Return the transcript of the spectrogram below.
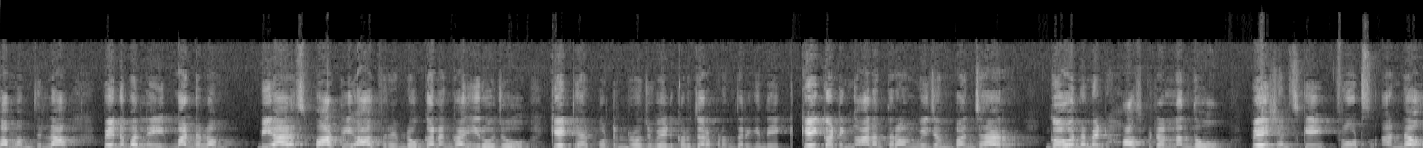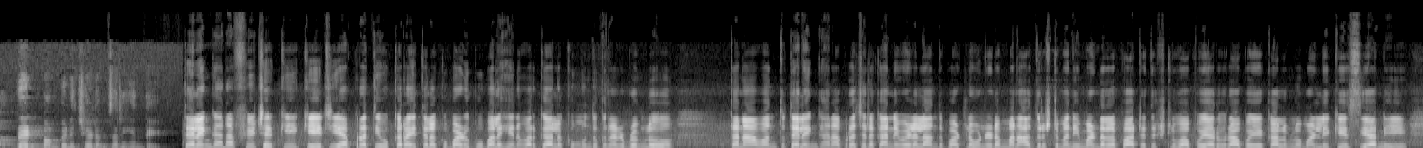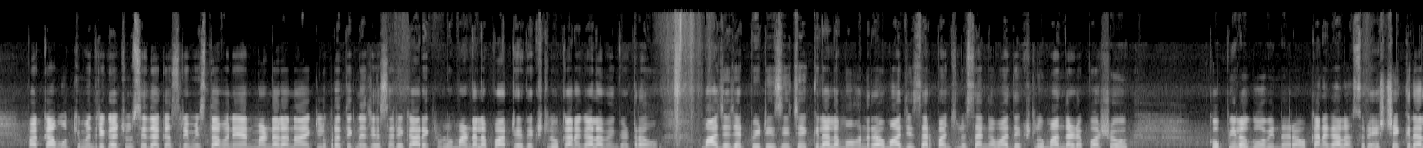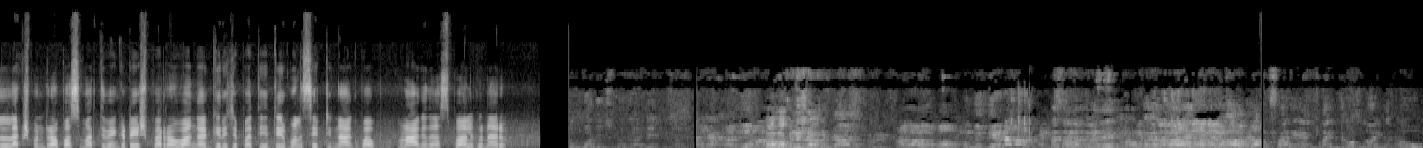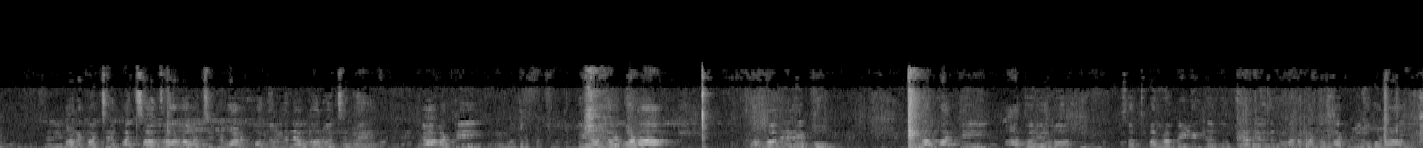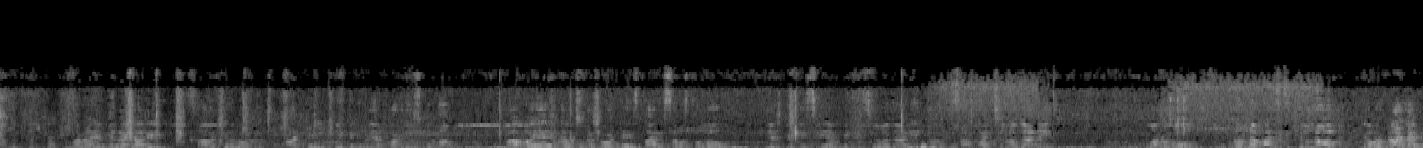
ఖమ్మం జిల్లా పెనుబల్లి మండలం BRS party ఆధ్వర్యంలో ఘనంగా ఈ రోజు కేటీఆర్ పుట్టినరోజు వేడుకలు జరపడం జరిగింది. కేక్ కటింగ్ అనంతరం విజయం పంజార్ గవర్నమెంట్ హాస్పిటల్ నందు పేషెంట్స్కి ఫ్రూట్స్ అండ్ బ్రెడ్ పంపిణీ చేయడం జరిగింది. తెలంగాణ ఫ్యూచర్కి కేటీఆర్ ప్రతి ఒక్క రైతులకు బడుగు బలహీన వర్గాలకు ముందుకు నడపడంలో తన వంతు తెలంగాణ ప్రజలకు అన్ని వేళలా అందుబాటులో ఉండడం మన అదృష్టమని మండల పార్టీ అధ్యక్షులు వాపోయారు. రాబోయే కాలంలో మళ్ళీ కేసీఆర్ని పక్కా ముఖ్యమంత్రిగా చూసేదాకా శ్రమిస్తామని మండల నాయకులు ప్రతిజ్ఞ చేశారు. ఈ కార్యక్రమంలో మండల పార్టీ అధ్యక్షులు కనగాల వెంకట్రావు మాజీ జడ్పీటీసీ చెక్కిలాల మోహనరావు మాజీ సర్పంచులు సంఘం అధ్యక్షులు మందడపు అశోక్ కుప్పిలో గోవిందరావు కనగాల సురేష్ చెక్కిలాల లక్ష్మణరావు పసుమర్తి వెంకటేశ్వరరావు వంగ గిరిజపతి తిరుమల శెట్టి నాగబాబు నాగదాస్ పాల్గొన్నారు. బాబు ఒక నిమిషం ఒకసారి ఉందో ఇప్పుడు మనకు వచ్చిన పది సంవత్సరాల్లో వచ్చింది వాళ్ళకి పంతొమ్మిది నెలలోనే వచ్చింది. కాబట్టి మీరందరూ కూడా త్వరలోనే రేపు జిల్లా పార్టీ ఆధ్వర్యంలో సత్తుపల్లిలో మీటింగ్ జరుగుతుంది. అదేవిధంగా మన మండల పార్టీలో కూడా మన ఎమ్మెల్యే గారి సారథ్యంలో పార్టీ మీటింగ్ ఏర్పాటు చేసుకుందాం. రాబోయే ఎలక్షన్ వంటి స్థానిక సంస్థల్లో ఎస్పీటీసీ ఎంపీటీసీలో కానీ సర్పంచ్లో కానీ మనము ఇప్పుడున్న పరిస్థితుల్లో ఎవరి కాళ్ళ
